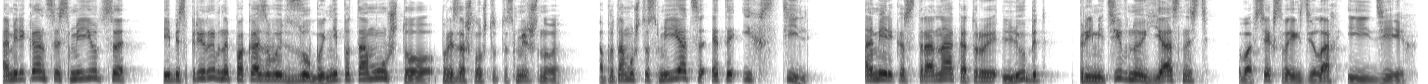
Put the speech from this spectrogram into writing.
Американцы смеются и беспрерывно показывают зубы не потому, что произошло что-то смешное, а потому что смеяться это их стиль. Америка страна, которая любит примитивную ясность во всех своих делах и идеях.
